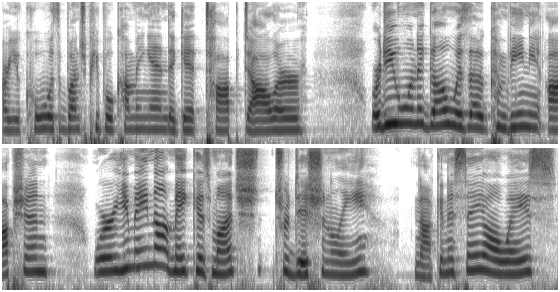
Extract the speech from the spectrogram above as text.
Are you cool with a bunch of people coming in to get top dollar? Or do you want to go with a convenient option where you may not make as much traditionally? Not going to say always,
